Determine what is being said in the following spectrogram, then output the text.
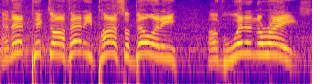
and that picked off any possibility of winning the race.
